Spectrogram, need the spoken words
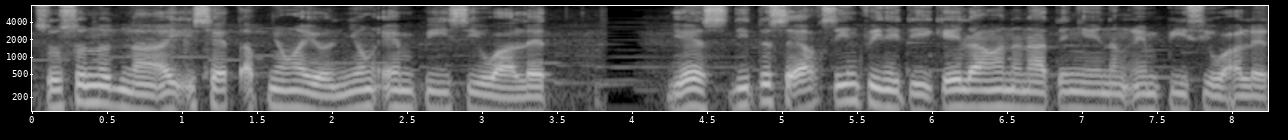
susunod na ay iset up nyo ngayon yung MPC wallet. Yes, dito sa Axie Infinity, kailangan na natin ngayon ng MPC wallet.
